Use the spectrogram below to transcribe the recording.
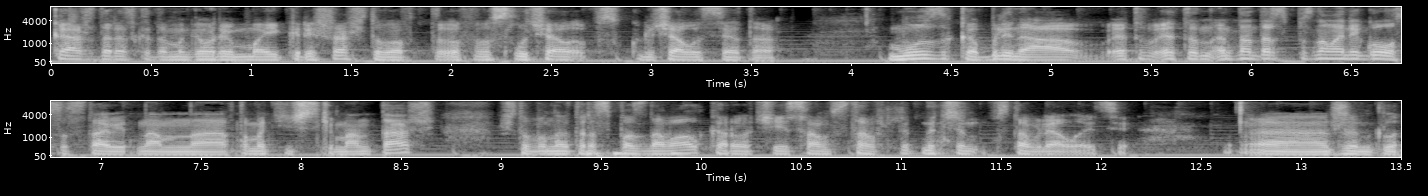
каждый раз, когда мы говорим «мои кореша», чтобы случалось, включалось это Музыка, блин, а это, это, это надо распознавание голоса ставить нам на автоматический монтаж, чтобы он это распознавал, короче, и сам вставлял, начин, вставлял эти э, джинглы.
